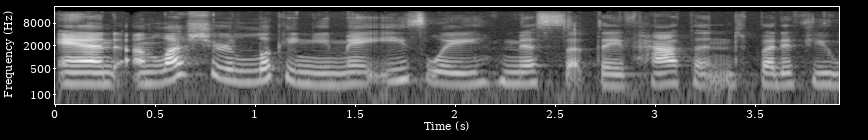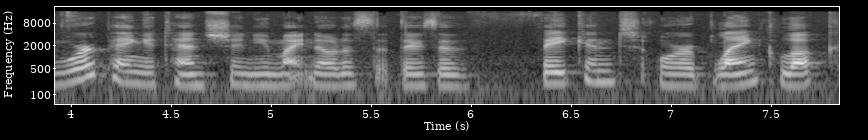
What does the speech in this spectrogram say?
And unless you're looking, you may easily miss that they've happened. But if you were paying attention, you might notice that there's a vacant or a blank look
